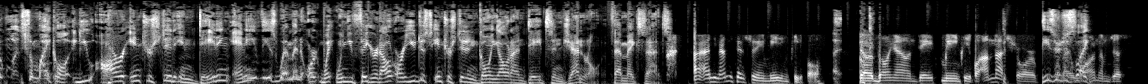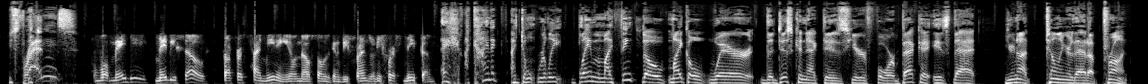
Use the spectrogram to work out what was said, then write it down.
So, so Michael, you are interested in dating any of these women, or wh- when you figure it out, or are you just interested in going out on dates in general? If that makes sense. I, I mean, I'm interested in meeting people. Uh, you know, going out on dates, meeting people. I'm not sure. These are just I like- want. I'm just Friends? well, maybe, maybe so. It's our first time meeting. You don't know if someone's going to be friends when you first meet them. I, I kind of I don't really blame him. I think though, Michael, where the disconnect is here for Becca is that you're not telling her that up front.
